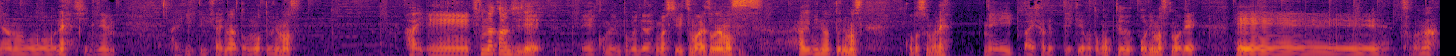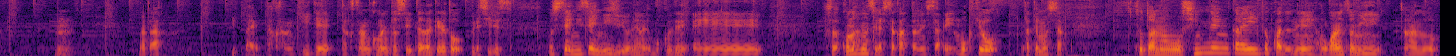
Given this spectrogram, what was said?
あのね、新年、張り切っていきたいなと思っております。はい、えー、そんな感じで、えー、コメントもいただきまして、いつもありがとうございます。励みになっております。今年もね、えー、いっぱい喋っていければと思っておりますので、えー、そうだな。うん。また、いっぱいたくさん聞いて、たくさんコメントしていただけると嬉しいです。そして2024年は僕で、えー、そう、この話がしたかったんでした。えー、目標立てました。ちょっとあの、新年会とかでね、他の人に、あの、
